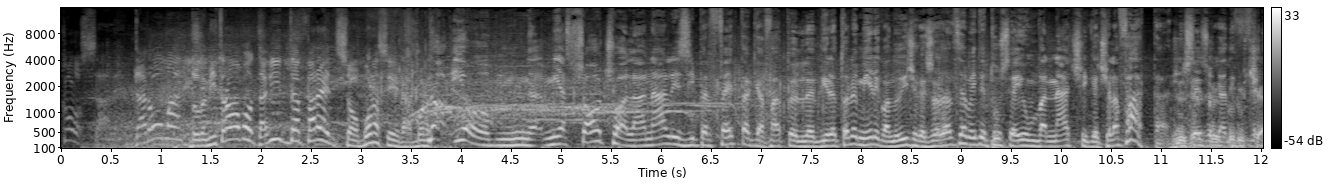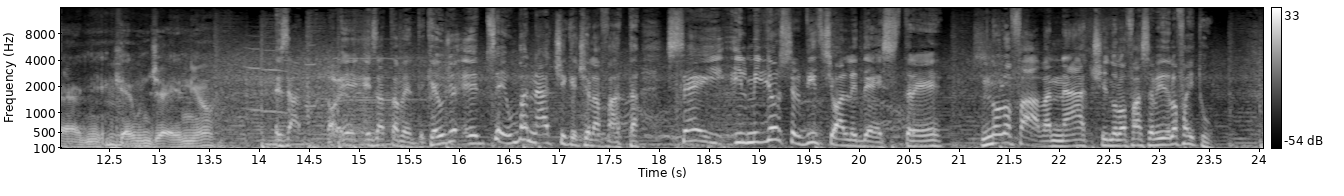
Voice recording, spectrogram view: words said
colossale. Da Roma, dove mi trovo, David Parenzo. Buonasera. buonasera. No, io mh, mm, mi associo all'analisi perfetta che ha fatto il direttore Mieri quando dice che sostanzialmente tu sei un Vannacci che ce l'ha fatta. Nel senso che Cruciani, che è un genio. Esatto, eh, esattamente. Che eh, sei un Vannacci che ce l'ha fatta. Sei il miglior servizio alle destre. Non lo fa Vannacci, non lo fa Savini, lo fai tu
